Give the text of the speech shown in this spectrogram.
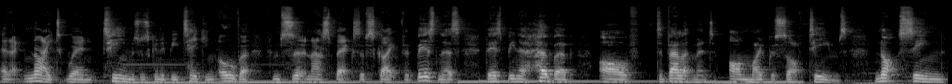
and at Ignite when Teams was going to be taking over from certain aspects of Skype for Business, there's been a hubbub of development on Microsoft Teams, not seen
